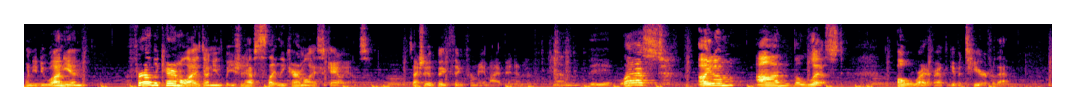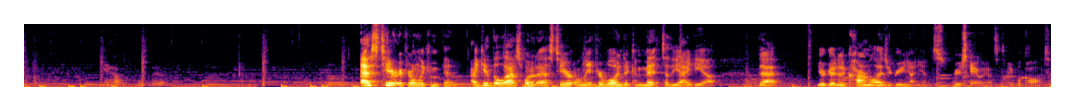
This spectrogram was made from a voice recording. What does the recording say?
when you do onion, preferably caramelized onions, but you should have slightly caramelized scallions. It's actually a big thing for me, in my opinion. And the last item on the list. Oh, right, I forgot to give a tier for that. S tier if you're only com- I give the last one an S tier only if you're willing to commit to the idea that you're going to caramelize your green onions or your scallions as people call it.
